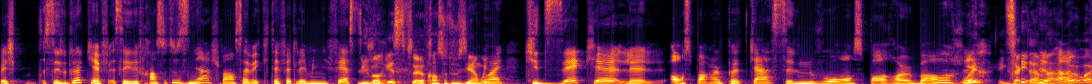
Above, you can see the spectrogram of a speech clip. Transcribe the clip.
euh, c'est le gars qui a fait. C'est François Tousignan, je pense, avec qui t'as fait le manifeste. qui- L'humoriste euh, François Touzian, oui. Ouais, qui disait que le, on se part un podcast, c'est le nouveau on se part un bar. Oui, exactement. Ouais,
